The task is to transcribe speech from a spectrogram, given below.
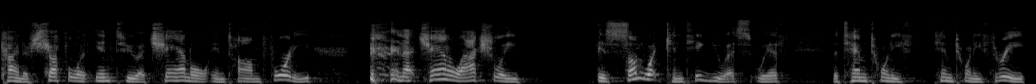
kind of shuffle it into a channel in TOM 40, and that channel actually is somewhat contiguous with the TIM 20 TIM 23.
